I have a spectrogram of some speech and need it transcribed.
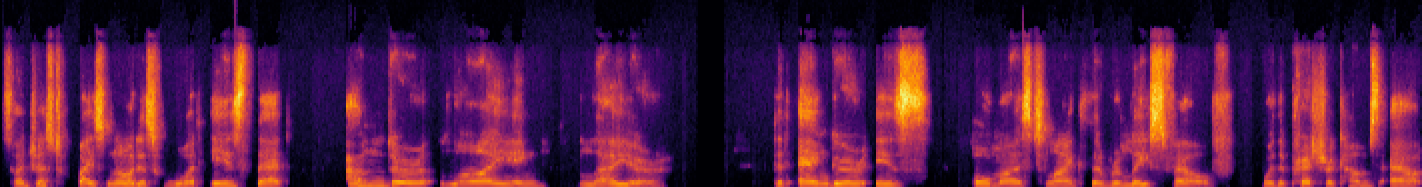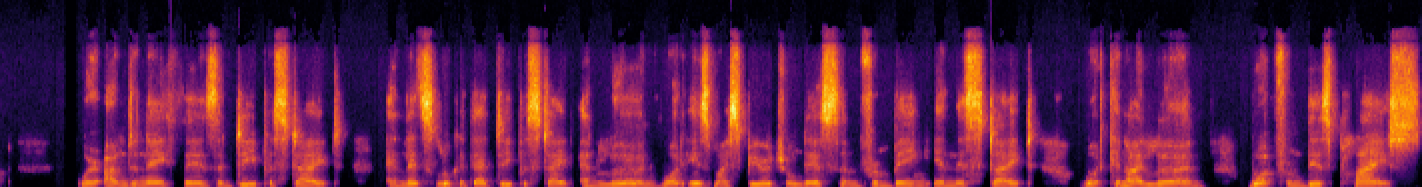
So I just always notice what is that underlying layer that anger is almost like the release valve where the pressure comes out, where underneath there's a deeper state. And let's look at that deeper state and learn what is my spiritual lesson from being in this state? What can I learn? What from this place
